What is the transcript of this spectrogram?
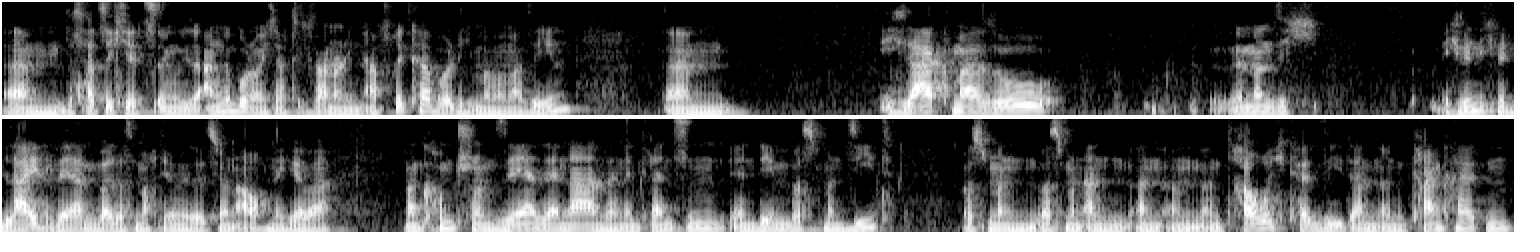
Ähm, das hat sich jetzt irgendwie so angeboten und ich dachte, ich war noch nie in Afrika, wollte ich immer mal sehen. Ähm, ich sag mal so, wenn man sich ich will nicht mit Leid werben, weil das macht die Organisation auch nicht, aber man kommt schon sehr, sehr nah an seine Grenzen in dem, was man sieht, was man, was man an, an, an Traurigkeit sieht, an, an Krankheiten.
